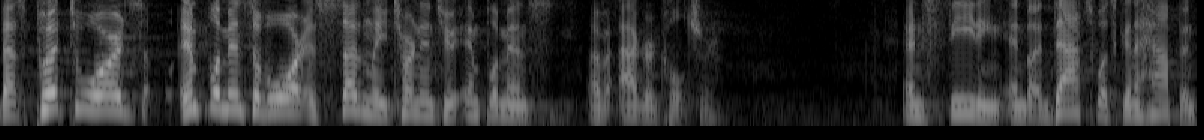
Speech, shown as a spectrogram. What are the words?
that's put towards implements of war is suddenly turned into implements of agriculture? and feeding. And that's what's going to happen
